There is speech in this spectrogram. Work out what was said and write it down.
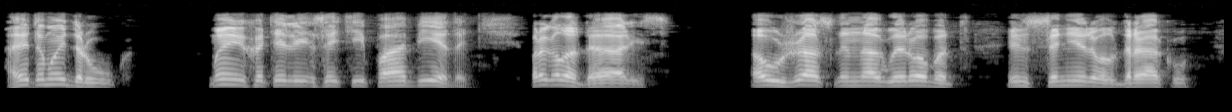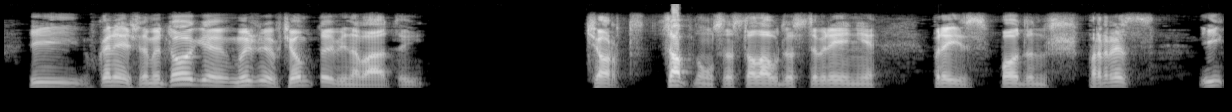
а это мой друг. Мы хотели зайти пообедать, проголодались, а ужасный наглый робот инсценировал драку, и в конечном итоге мы же в чем-то виноваты. Черт цапнул со стола удостоверение «Преисподен шпресс» и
